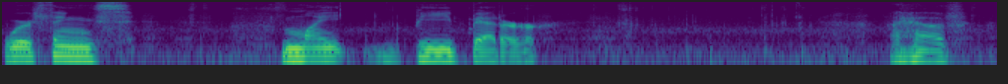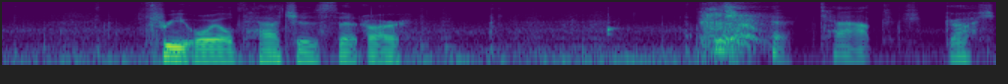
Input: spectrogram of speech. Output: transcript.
where things might be better. I have three oil patches that are tapped. Gosh,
